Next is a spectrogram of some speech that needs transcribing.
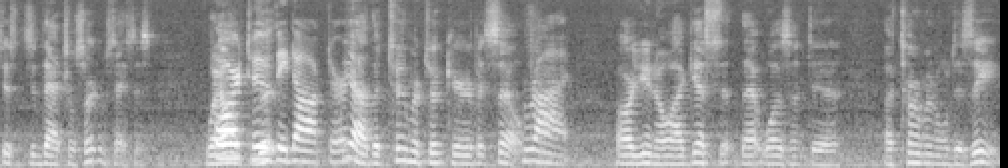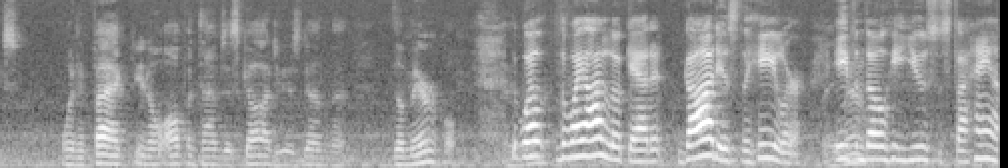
just to natural circumstances. Well, Or to the doctor. yeah, the tumor took care of itself, Right. or you know, I guess that, that wasn't a, a terminal disease, when in fact, you know, oftentimes it's God who has done the, the miracle. Well, the way I look at it, God is the healer, even though He uses the hand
